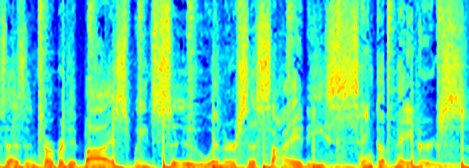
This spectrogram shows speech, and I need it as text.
blues as interpreted by Sweet Sue and her Society Syncopators.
